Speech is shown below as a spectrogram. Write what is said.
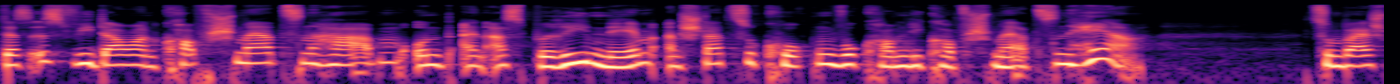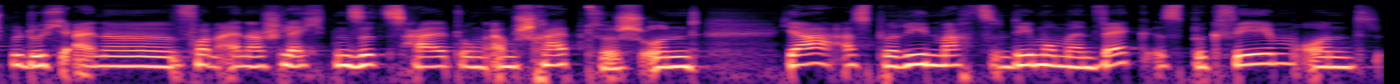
Das ist wie dauernd Kopfschmerzen haben und ein Aspirin nehmen, anstatt zu gucken, wo kommen die Kopfschmerzen her. Zum Beispiel durch eine, von einer schlechten Sitzhaltung am Schreibtisch. Und ja, Aspirin macht es in dem Moment weg, ist bequem und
